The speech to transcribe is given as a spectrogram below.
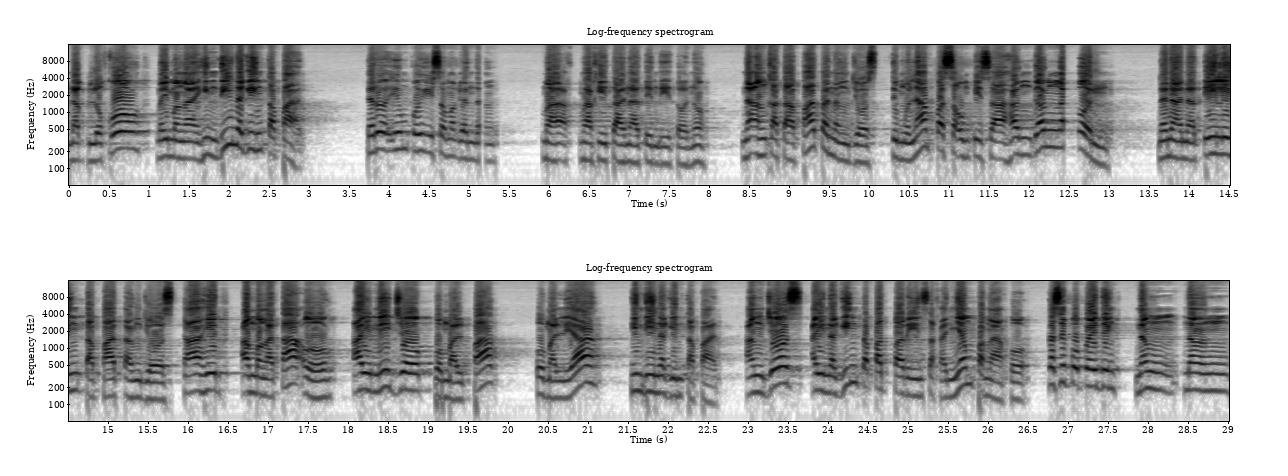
nagloko, may mga hindi naging tapat. Pero yun po yung isang magandang ma- makita natin dito, no? Na ang katapatan ng Diyos, simula pa sa umpisa hanggang ngayon, nananatiling tapat ang Diyos kahit ang mga tao ay medyo pumalpak, pumalya, hindi naging tapat. Ang Diyos ay naging tapat pa rin sa kanyang pangako kasi po pwedeng nang, nang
